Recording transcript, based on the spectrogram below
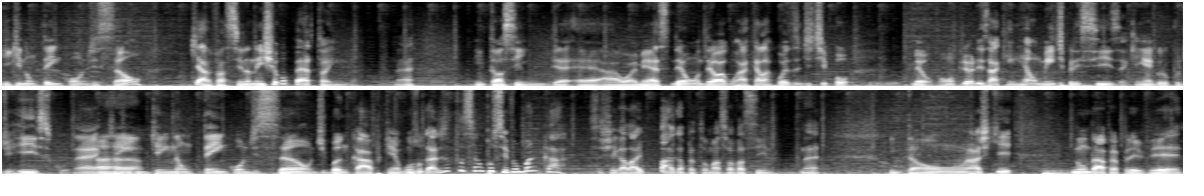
e que não tem condição, que a vacina nem chegou perto ainda, né? Então, assim, é- é, a OMS deu, um- deu aquela coisa de tipo, meu, vamos priorizar quem realmente precisa, quem é grupo de risco, né? Aham. Quem, quem não tem condição de bancar, porque em alguns lugares já tá sendo possível bancar. Você chega lá e paga pra tomar sua vacina, né? Então, acho que não dá pra prever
